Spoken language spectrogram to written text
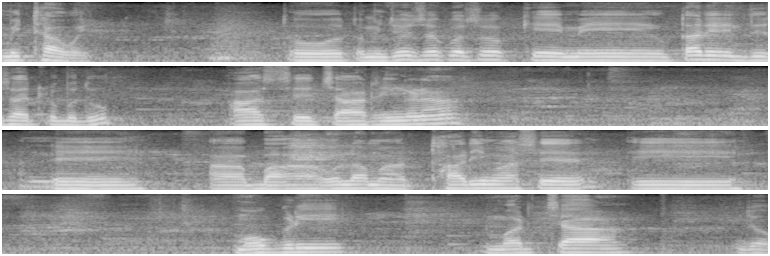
મીઠા હોય. તો તમે જોઈ શકો છો કે મેં ઉતારી લીધું છે આટલું બધું. આ છે ચાર રીંગણા અને આ બા, ઓલામાં થાળીમાં છે એ મોગળી, મરચાં, જો,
